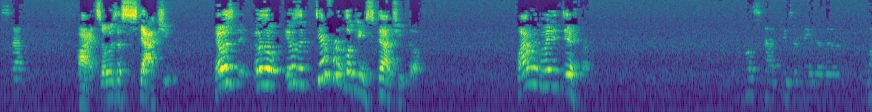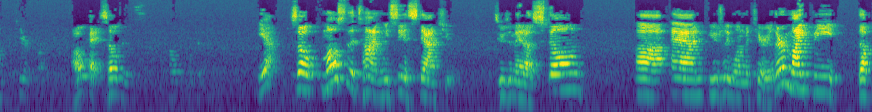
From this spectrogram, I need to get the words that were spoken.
Statue. All right, so it was a statue. It was it was a it was a different looking statue though. Why would it made it different? Most statues are made out of one material. Okay, so yeah, so most of the time we see a statue. It's usually made out of stone, uh, and usually one material. There might be the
